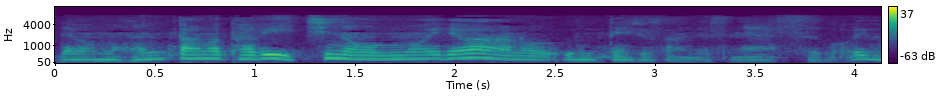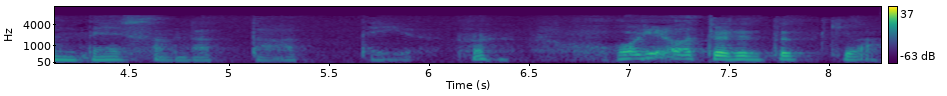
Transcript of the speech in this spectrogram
でももう本当あの旅一の思い出はあの運転手さんですね。すごい運転手さんだったっていう。降りろって言われた時は、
